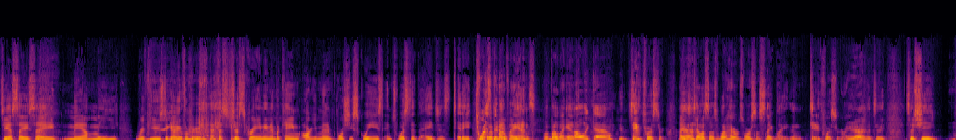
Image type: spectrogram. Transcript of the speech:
TSA say Miami refused to go through passenger screening and became argumentative before she squeezed and twisted the agent's titty Twisted with it? both hands. With both hands. Holy cow. You titty twister. I used to tell my sons, what hurts worse than a snake bite than titty twister, right? Yeah. Titty. So she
